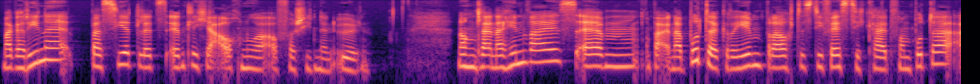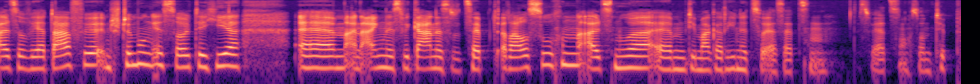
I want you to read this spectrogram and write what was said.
Margarine basiert letztendlich ja auch nur auf verschiedenen Ölen. Noch ein kleiner Hinweis, ähm, bei einer Buttercreme braucht es die Festigkeit von Butter. Also wer dafür in Stimmung ist, sollte hier ähm, ein eigenes veganes Rezept raussuchen, als nur ähm, die Margarine zu ersetzen. Das wäre jetzt noch so ein Tipp.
